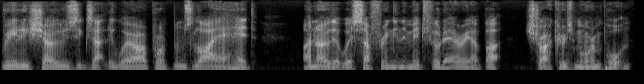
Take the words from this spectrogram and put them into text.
really shows exactly where our problems lie ahead. I know that we're suffering in the midfield area, but striker is more important.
